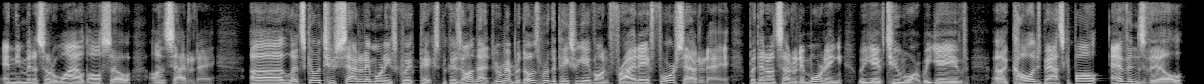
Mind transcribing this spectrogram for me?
and the Minnesota Wild also on Saturday. Uh, let's go to Saturday morning's quick picks because on that, remember, those were the picks we gave on Friday for Saturday, but then on Saturday morning, we gave two more. We gave uh, college basketball, Evansville,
